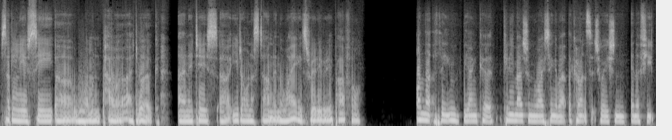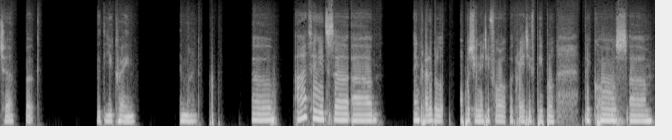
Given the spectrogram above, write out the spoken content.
suddenly you see woman power at work and it is uh, you don't want to stand in the way. It's really really powerful. On that theme bianca can you imagine writing about the current situation in a future book with ukraine in mind? Uh, i think it's an incredible opportunity for the creative people because um,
